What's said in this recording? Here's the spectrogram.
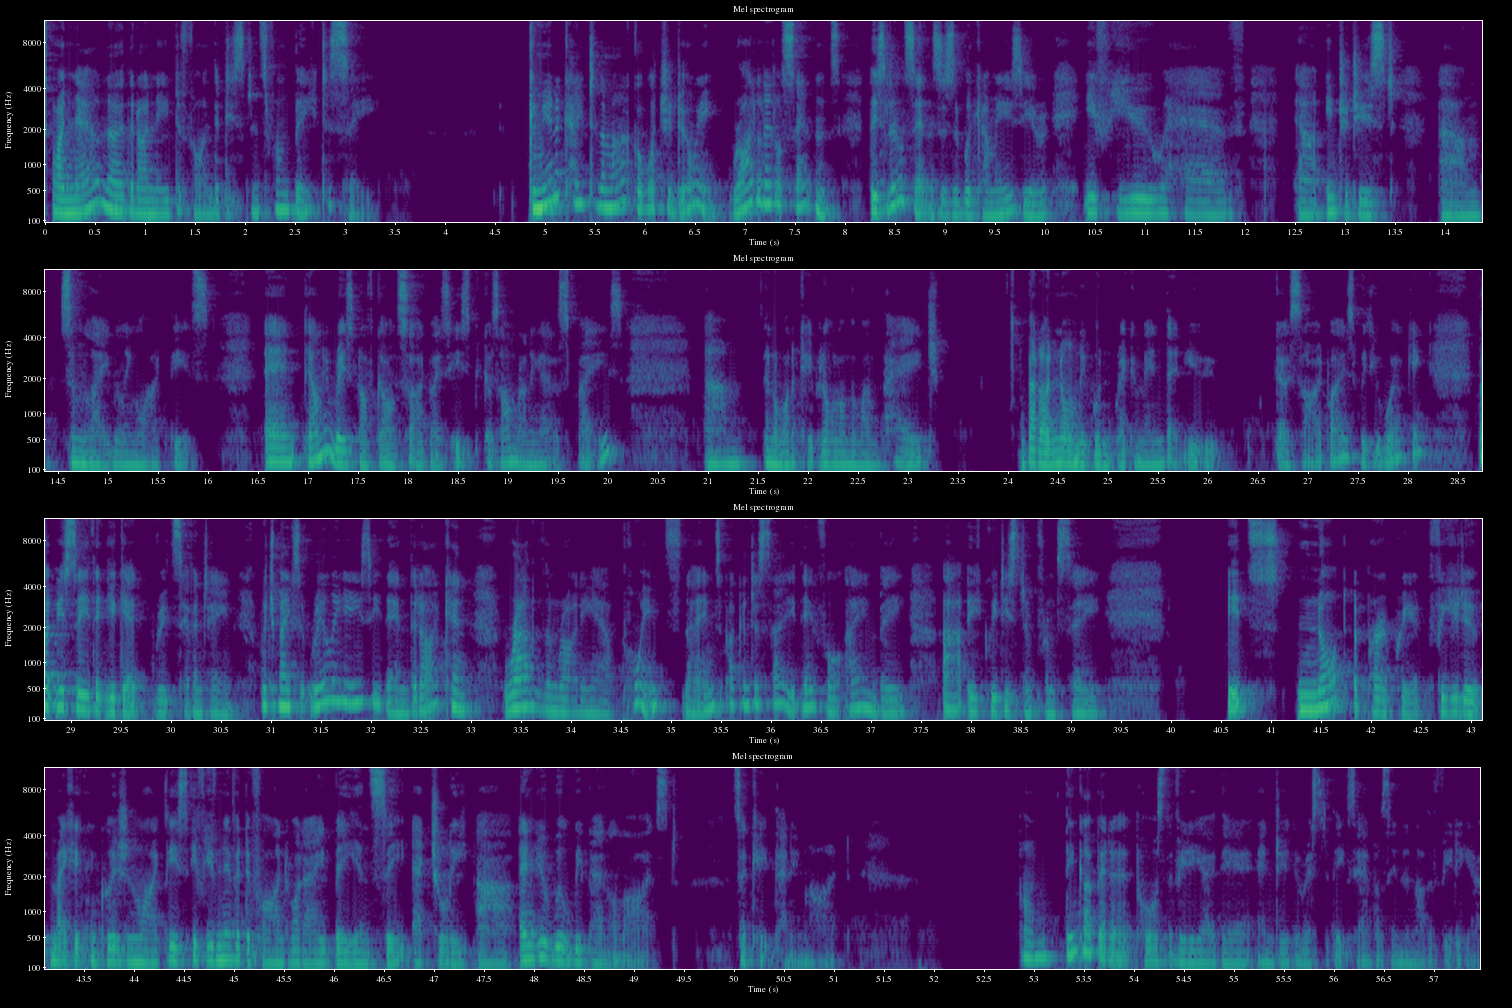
I now know that I need to find the distance from B to C. Communicate to the marker what you're doing. Write a little sentence. These little sentences have become easier if you have uh, introduced um, some labeling like this. And the only reason I've gone sideways is because I'm running out of space um, and I want to keep it all on the one page. But I normally wouldn't recommend that you go sideways with your working. But you see that you get root 17, which makes it really easy then that I can, rather than writing out points, names, I can just say, therefore, A and B are equidistant from C. It's not appropriate for you to make a conclusion like this if you've never defined what A, B, and C actually are, and you will be penalised. So keep that in mind. I think I better pause the video there and do the rest of the examples in another video.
